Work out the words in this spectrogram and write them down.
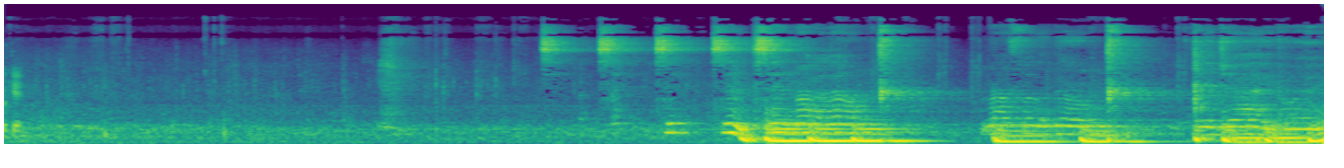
Okay. Sitting my house, mouth full of gum, in the driveway.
